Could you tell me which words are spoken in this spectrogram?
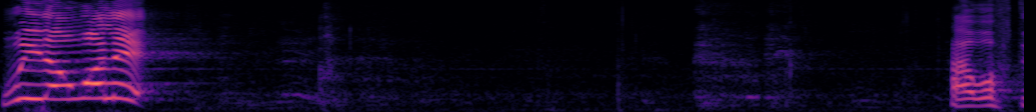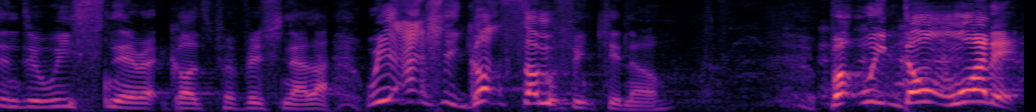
we don't want it. How often do we sneer at God's provision our life? We actually got something, you know, but we don't want it.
